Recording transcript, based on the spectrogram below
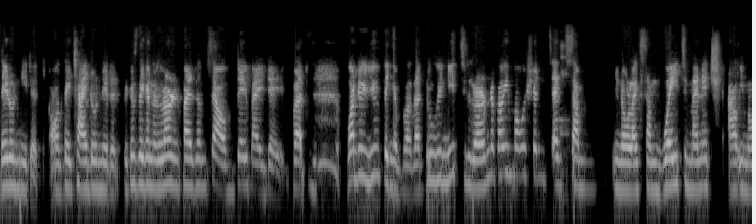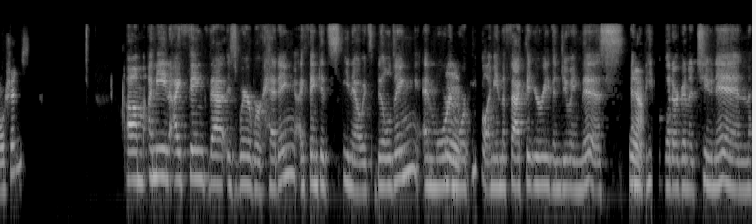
they don't need it or their child don't need it because they're going to learn it by themselves day by day but mm-hmm. what do you think about that do we need to learn about emotions and some you know like some way to manage our emotions um, I mean, I think that is where we're heading. I think it's, you know, it's building and more mm. and more people. I mean, the fact that you're even doing this and yeah. people that are going to tune in,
